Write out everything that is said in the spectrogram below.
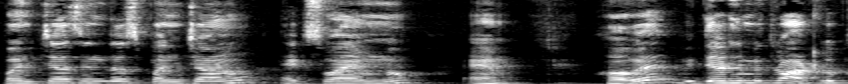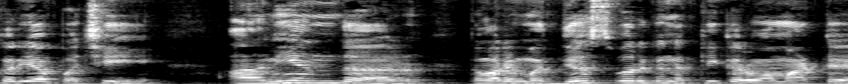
પંચ્યાસી દસ પંચાણું એક્સ વાય એમનું એમ હવે વિદ્યાર્થી મિત્રો આટલું કર્યા પછી આની અંદર તમારે મધ્યસ્થ વર્ગ નક્કી કરવા માટે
